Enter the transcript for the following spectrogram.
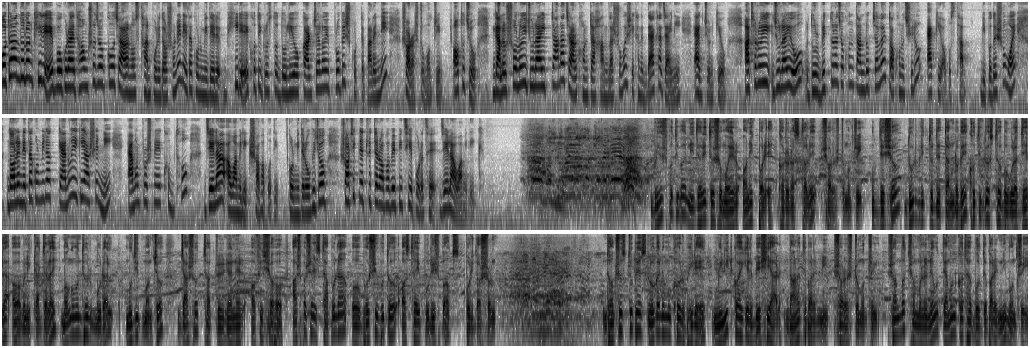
কোটা আন্দোলন ঘিরে বগুড়ায় ধ্বংসযজ্ঞ চালানো স্থান পরিদর্শনে নেতাকর্মীদের ভিড়ে ক্ষতিগ্রস্ত দলীয় কার্যালয়ে প্রবেশ করতে পারেননি স্বরাষ্ট্রমন্ত্রী। অথচ গেল ষোলোই জুলাই টানা চার ঘণ্টা হামলার সময় সেখানে দেখা যায়নি একজনকেও। আঠারোই জুলাইও দুর্বৃত্তরা যখন তাণ্ডব চালায়, তখনও ছিল একই অবস্থা। বিপদের সময় দলের নেতাকর্মীরা কেন এগিয়ে আসেননি এমন প্রশ্নে ক্ষুব্ধ জেলা আওয়ামী লীগ সভাপতি। কর্মীদের অভিযোগ, সঠিক নেতৃত্বের অভাবে পিছিয়ে পড়েছে জেলা আওয়ামী লীগ। বৃহস্পতিবার নির্ধারিত সময়ের অনেক পরে ঘটনাস্থলে স্বরাষ্ট্রমন্ত্রী। উদ্দেশ্য, দুর্বৃত্তদের তাণ্ডবে ক্ষতিগ্রস্ত বগুড়া জেলা আওয়ামী লীগ কার্যালয়, বঙ্গবন্ধুর মুরাল, মুজিব মঞ্চ, জাসদ ছাত্র ইউনিয়নের অফিস সহ আশপাশের স্থাপনা ও ভস্মীভূত অস্থায়ী পুলিশ বক্স পরিদর্শন। ধ্বংসস্তূপের স্লোগানে মুখর ভিড়ে মিনিট কয়েকের বেশি আর দাঁড়াতে পারেননি স্বরাষ্ট্রমন্ত্রী। সংবাদ সম্মেলনেও তেমন কথা বলতে পারেননি মন্ত্রী।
